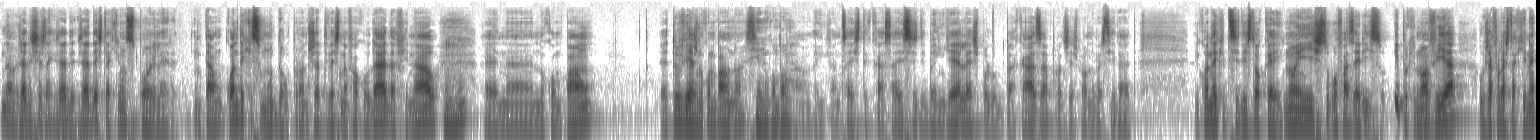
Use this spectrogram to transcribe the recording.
Não, já deixaste aqui, já, já deste aqui um spoiler. Então, quando é que isso mudou? Pronto, já estiveste na faculdade, afinal, Uhum. eh, na, no Compão. Eh, tu vias no Compão, não é? Sim, no compão. Ah. Quando saíste de saíste de Benguela, és para casa, pronto, ias para a universidade. E quando é que decidiste, ok, não é isto, vou fazer isso? E porque não havia, o já falaste aqui, né?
